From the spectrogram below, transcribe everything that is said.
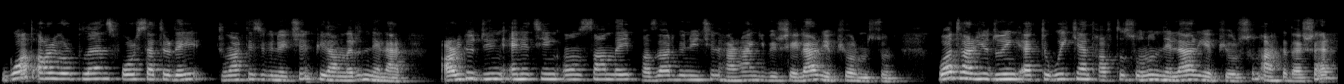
What are your plans for Saturday? Cumartesi günü için planların neler? Are you doing anything on Sunday? Pazar günü için herhangi bir şeyler yapıyor musun? What are you doing at the weekend? Hafta sonu neler yapıyorsun arkadaşlar?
